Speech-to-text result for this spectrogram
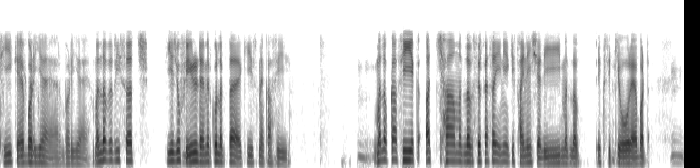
ठीक है बढ़िया है यार बढ़िया है। मतलब रिसर्च ये जो। फ़ील्ड है मेरे को लगता है कि इसमें काफ़ी हम्म, मतलब काफ़ी एक अच्छा मतलब सिर्फ़ ऐसा ही नहीं है कि फाइनेंशियली मतलब एक सिक्योर है बट हम्म,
